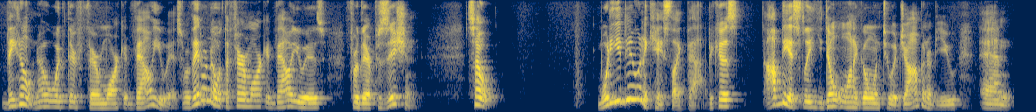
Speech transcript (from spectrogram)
they don't know what their fair market value is, or they don't know what the fair market value is for their position. So, what do you do in a case like that? Because obviously you don't want to go into a job interview and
